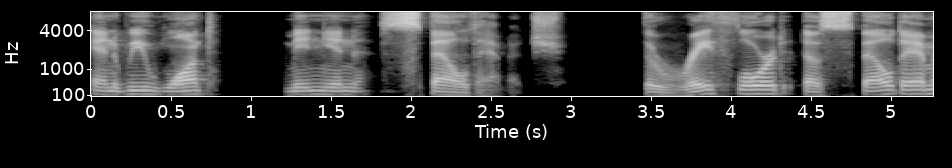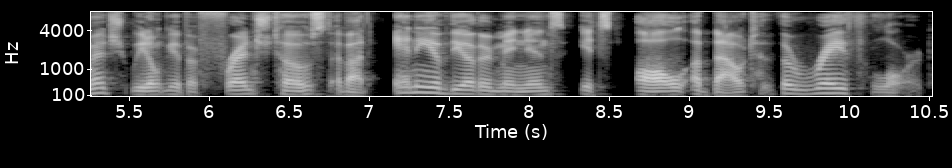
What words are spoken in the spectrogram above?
And we want minion spell damage. The Wraith Lord does spell damage. We don't give a French toast about any of the other minions. It's all about the Wraith Lord.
